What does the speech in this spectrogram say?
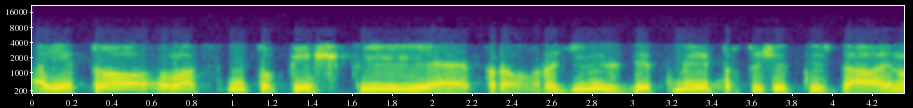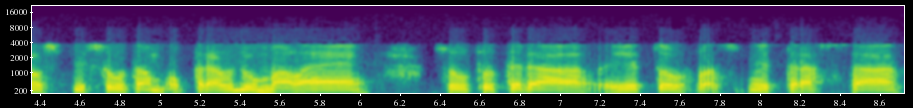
A je to vlastně to pěšky je pro rodiny s dětmi, protože ty vzdálenosti jsou tam opravdu malé. Jsou to teda, je to vlastně trasa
